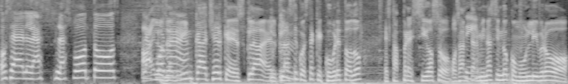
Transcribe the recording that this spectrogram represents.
O sea, las, las fotos, la Ay, los de. Dreamcatcher, que es la- el plástico este que cubre todo, está precioso. O sea, Sí. termina siendo como un libro,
